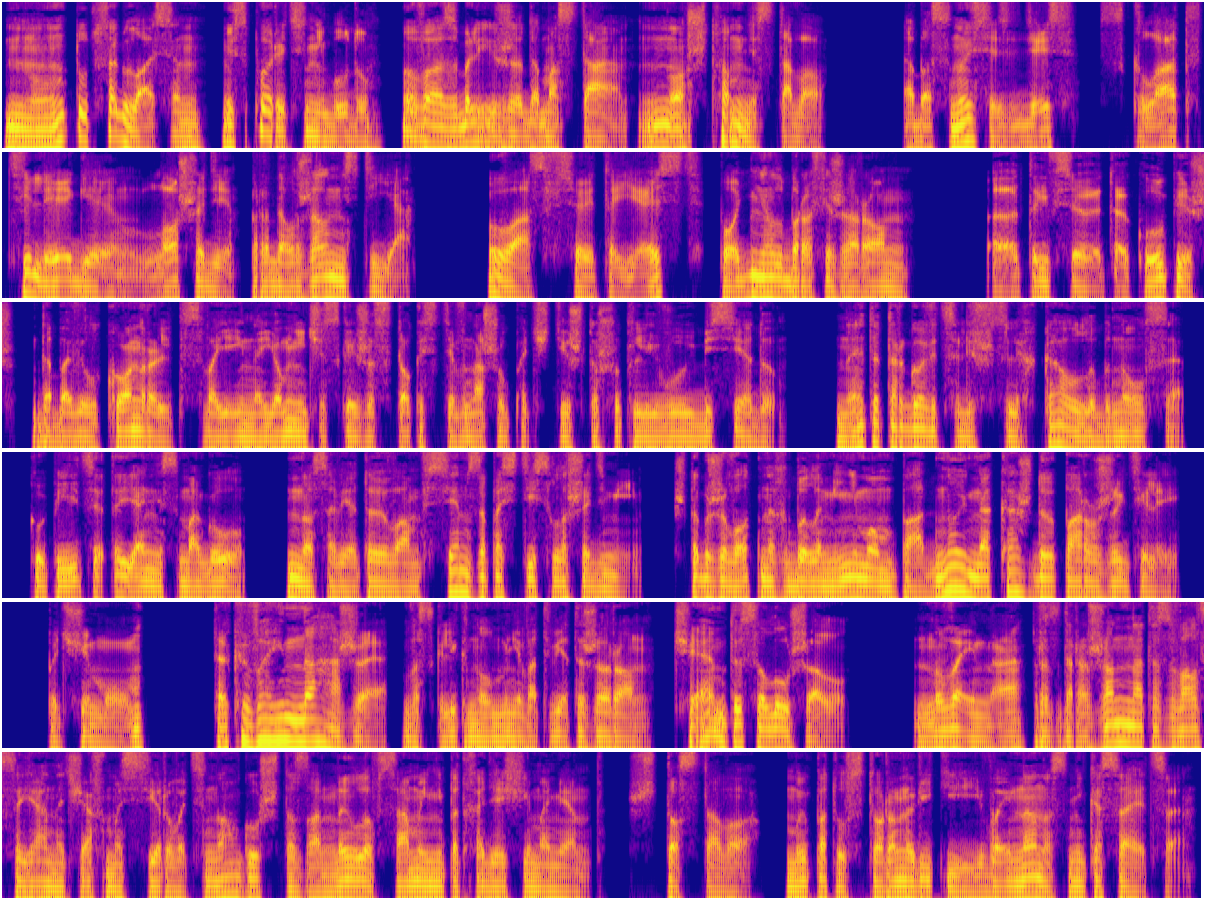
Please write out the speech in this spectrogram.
«Ну, тут согласен, и спорить не буду. У вас ближе до моста, но что мне с того?» «Обоснуйся здесь. Склад, телеги, лошади», — продолжал нести я. «У вас все это есть?» — поднял бровь Жарон. «А ты все это купишь?» — добавил Конральд своей наемнической жестокости в нашу почти что шутливую беседу. На это торговец лишь слегка улыбнулся. «Купить это я не смогу, но советую вам всем запастись лошадьми, чтобы животных было минимум по одной на каждую пару жителей. Почему? Так война же, воскликнул мне в ответ Жерон. Чем ты слушал? «Ну, война!» — раздраженно отозвался я, начав массировать ногу, что заныло в самый неподходящий момент. «Что с того? Мы по ту сторону реки, и война нас не касается».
